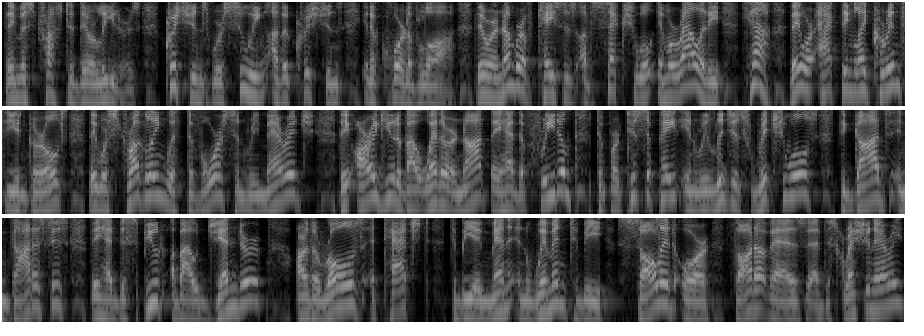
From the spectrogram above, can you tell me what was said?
They mistrusted their leaders. Christians were suing other Christians in a court of law. There were a number of cases of sexual immorality. Yeah, they were acting like Corinthian girls. They were struggling with divorce and remarriage. They argued about whether or not they had the freedom to participate in religious rituals to gods and goddesses. They had dispute about gender. Are the roles attached to being men and women to be solid or thought of as uh, discretionary?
